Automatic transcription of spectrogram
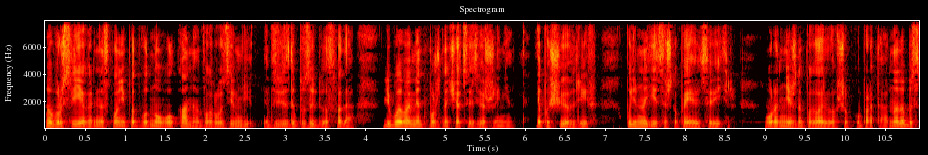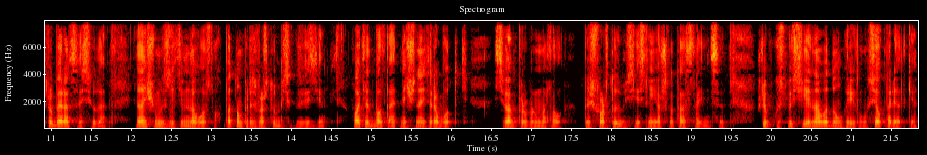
Мы бросили якорь на склоне подводного вулкана, вокруг земли, в звезды пузырилась вода. В любой момент может начаться извержение. Я пущу ее в дрейф. Будем надеяться, что появится ветер. Ворон нежно погладил ошибку борта. Надо быстро убираться отсюда, иначе мы взлетим на воздух. Потом пришвартуемся к звезде. Хватит болтать, начинайте работать. Степан пробормотал. Пришвартуемся, если у нее что-то останется. Шлюпку спустили на воду, он крикнул. Все в порядке?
